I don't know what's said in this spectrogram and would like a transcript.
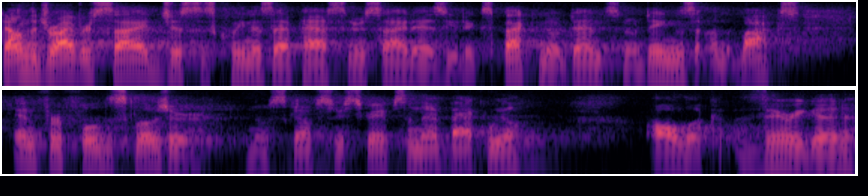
Down the driver's side, just as clean as that passenger side as you'd expect. No dents, no dings on the box. And for full disclosure, no scuffs or scrapes on that back wheel. All look very good.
